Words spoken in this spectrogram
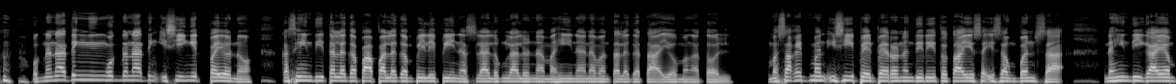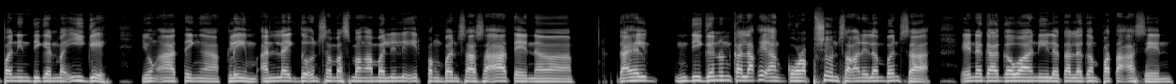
wag na nating wag na nating isingit pa 'yon, no? Kasi hindi talaga papalag ang Pilipinas, lalong-lalo na mahina naman talaga tayo, mga tol. Masakit man isipin pero nandirito tayo sa isang bansa na hindi kayang panindigan maigi yung ating uh, claim. Unlike doon sa mas mga maliliit pang bansa sa atin na uh, dahil hindi ganun kalaki ang korupsyon sa kanilang bansa, eh nagagawa nila talagang pataasin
